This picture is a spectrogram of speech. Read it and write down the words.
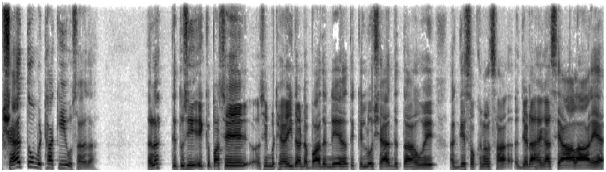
ਸ਼ਾਇਦ ਤੋਂ ਮਿੱਠਾ ਕੀ ਹੋ ਸਕਦਾ? ਹੈਨਾ? ਤੇ ਤੁਸੀਂ ਇੱਕ ਪਾਸੇ ਅਸੀਂ ਮਠਿਆਈ ਦਾ ਡੱਬਾ ਦਿੰਨੇ ਆ ਤੇ ਕਿਲੋ ਸ਼ਹਿਦ ਦਿੱਤਾ ਹੋਵੇ ਅੱਗੇ ਸੁੱਖ ਨਾਲ ਸਾ- ਜਿਹੜਾ ਹੈਗਾ ਸਿਆਲ ਆ ਰਿਹਾ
